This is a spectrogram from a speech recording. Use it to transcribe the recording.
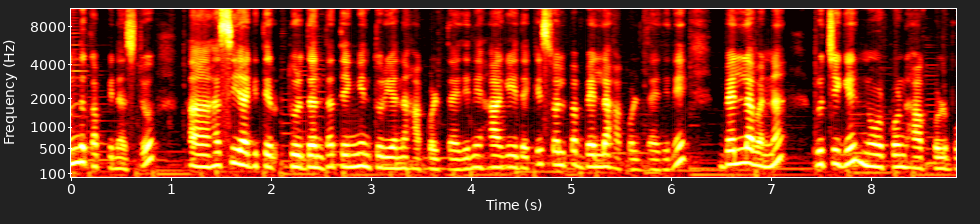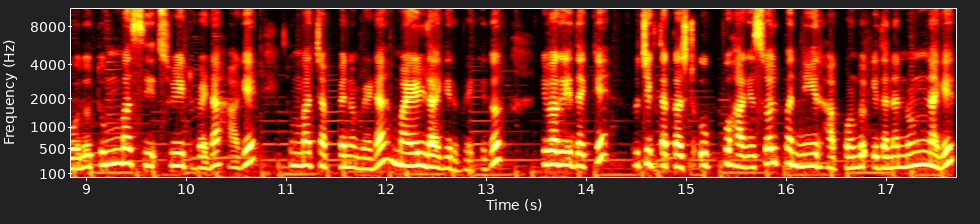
ಒಂದು ಕಪ್ಪಿನಷ್ಟು ಹಸಿಯಾಗಿ ತುರಿದಂತ ತೆಂಗಿನ ತುರಿಯನ್ನು ಹಾಕೊಳ್ತಾ ಇದ್ದೀನಿ. ಹಾಗೆ ಇದಕ್ಕೆ ಸ್ವಲ್ಪ ಬೆಲ್ಲ ಹಾಕೊಳ್ತಾ ಇದ್ದೀನಿ. ಬೆಲ್ಲವನ್ನ ರುಚಿಗೆ ನೋಡ್ಕೊಂಡು ಹಾಕ್ಕೊಳ್ಬೋದು ತುಂಬ ಸ್ವೀಟ್ ಬೇಡ, ಹಾಗೆ ತುಂಬ ಚಪ್ಪೆನೂ ಬೇಡ, ಮೈಲ್ಡ್ ಆಗಿರ್ಬೇಕಿದು. ಇವಾಗ ಇದಕ್ಕೆ ರುಚಿಗೆ ತಕ್ಕಷ್ಟು ಉಪ್ಪು, ಹಾಗೆ ಸ್ವಲ್ಪ ನೀರು ಹಾಕೊಂಡು ಇದನ್ನ ನುಣ್ಣಗೆ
